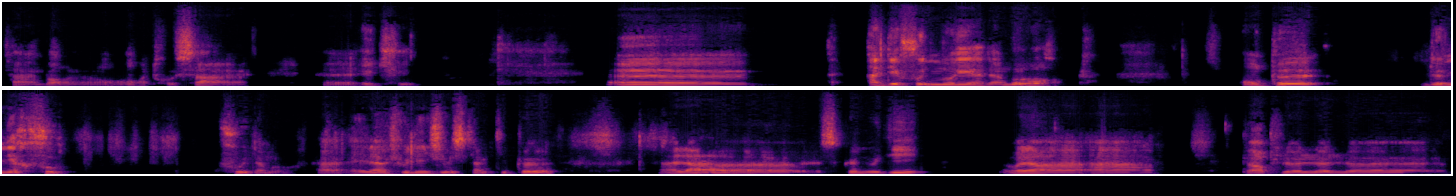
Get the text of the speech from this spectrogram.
Enfin, bon, on, trouve ça euh, écrit. Euh, à défaut de mourir d'amour, on peut devenir fou, fou d'amour. Hein. Et là, je voulais juste un petit peu, là, euh, ce que nous dit, voilà, par exemple, le, le,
